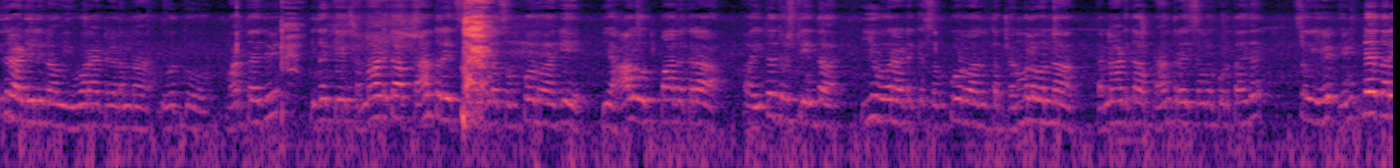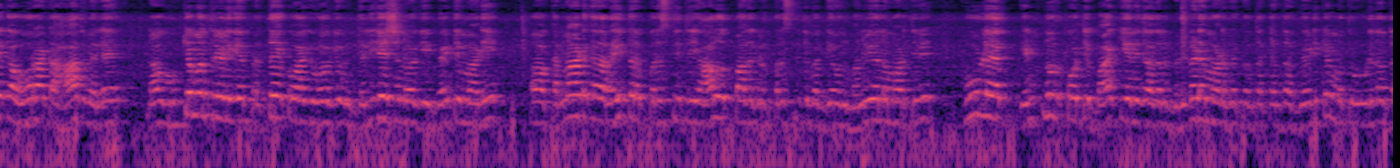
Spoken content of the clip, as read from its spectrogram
ಇದರ ಅಡಿಯಲ್ಲಿ ನಾವು ಈ ಹೋರಾಟಗಳನ್ನು ಇವತ್ತು ಮಾಡ್ತಾ ಇದ್ವಿ. ಇದಕ್ಕೆ ಕರ್ನಾಟಕ ಪ್ರಾಂತ ರೈತ ಸಂಘಗಳ ಸಂಪೂರ್ಣವಾಗಿ ಈ ಹಾಲು ಉತ್ಪಾದಕರ ಹಿತದೃಷ್ಟಿಯಿಂದ ಈ ಹೋರಾಟಕ್ಕೆ ಸಂಪೂರ್ಣವಾದಂಥ ಬೆಂಬಲವನ್ನು ಕರ್ನಾಟಕ ಪ್ರಾಂತ ರೈತ ಸಂಘ ಕೊಡ್ತಾ ಇದೆ. ಸೊ ಎಂಟನೇ ತಾರೀಕು ಹೋರಾಟ ಆದಮೇಲೆ ನಾವು ಮುಖ್ಯಮಂತ್ರಿಗಳಿಗೆ ಪ್ರತ್ಯೇಕವಾಗಿ ಹೋಗಿ ಒಂದು ಡೆಲಿಗೇಷನ್ ಹೋಗಿ ಭೇಟಿ ಮಾಡಿ ಕರ್ನಾಟಕದ ರೈತರ ಪರಿಸ್ಥಿತಿ, ಹಾಲು ಉತ್ಪಾದಕರ ಪರಿಸ್ಥಿತಿ ಬಗ್ಗೆ ಒಂದು ಮನವಿಯನ್ನು ಮಾಡ್ತೀವಿ. ಕೂಡಲೇ ಎಂಟುನೂರು ಕೋಟಿ ಬಾಕಿ ಏನಿದೆ ಅದನ್ನು ಬಿಡುಗಡೆ ಮಾಡಬೇಕಂತಕ್ಕಂಥ ಬೇಡಿಕೆ ಮತ್ತು ಉಳಿದಂಥ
